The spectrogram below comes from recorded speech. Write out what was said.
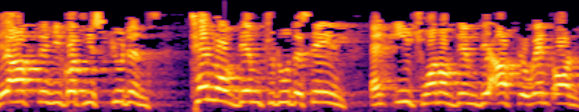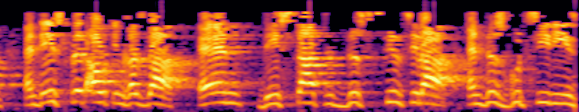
Thereafter he got his students. Ten of them to do the same. And each one of them thereafter went on. And they spread out in Gaza. And they started this silsila and this good series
